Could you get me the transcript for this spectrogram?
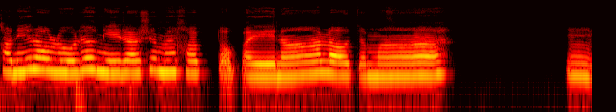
คราวนี้เรารู้เรื่องนี้แล้วใช่ไหมครับ ต่อไปนะ เราจะมา อืม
